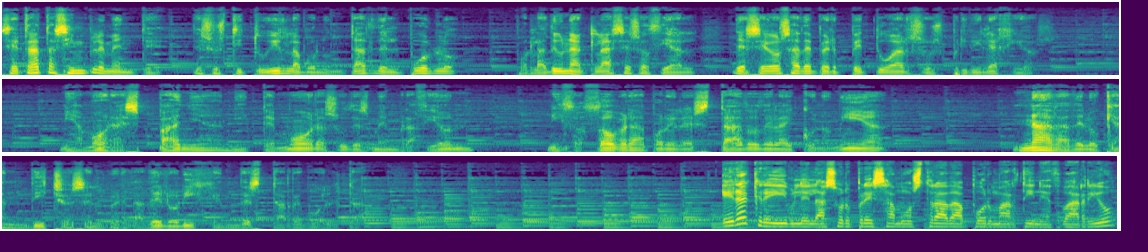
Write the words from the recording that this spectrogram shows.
Se trata simplemente de sustituir la voluntad del pueblo por la de una clase social deseosa de perpetuar sus privilegios ni amor a España, ni temor a su desmembración, ni zozobra por el estado de la economía. Nada de lo que han dicho es el verdadero origen de esta revuelta. ¿Era creíble la sorpresa mostrada por Martínez Barrio?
